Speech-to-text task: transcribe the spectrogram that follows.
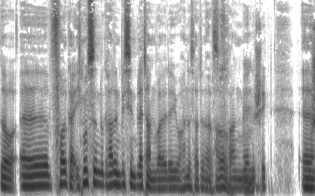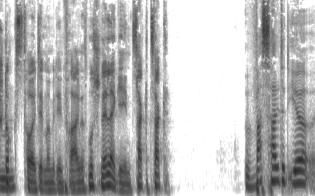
So, äh, Volker, ich musste gerade ein bisschen blättern, weil der Johannes hatte ein Ach paar so, Fragen mehr hm. geschickt. Du Ähm, stockst heute immer mit den Fragen. Das muss schneller gehen. Zack, zack. Was haltet ihr,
